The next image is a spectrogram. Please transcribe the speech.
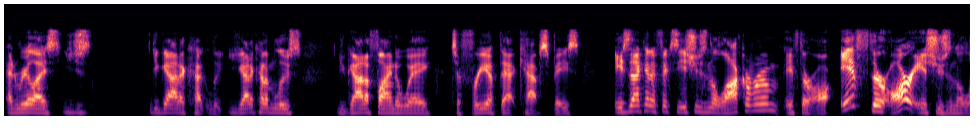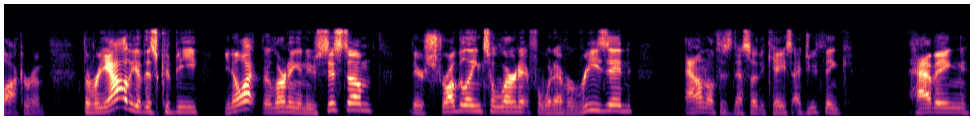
and realize you just you got to cut you got to cut him loose. You got to find a way to free up that cap space. Is that going to fix the issues in the locker room? If there are if there are issues in the locker room, the reality of this could be, you know what? They're learning a new system. They're struggling to learn it for whatever reason. I don't know if this is necessarily the case. I do think having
